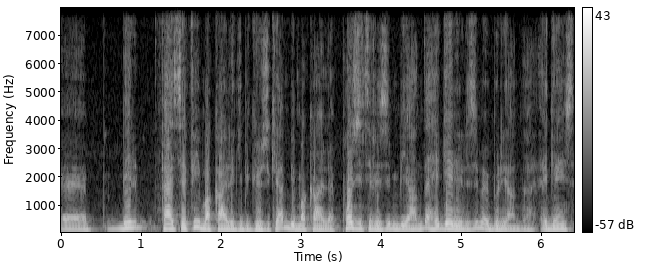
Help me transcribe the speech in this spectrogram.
e, bir felsefi makale gibi gözüken bir makale. Pozitivizm bir yanda, Hegelianizm öbür yanda. Against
